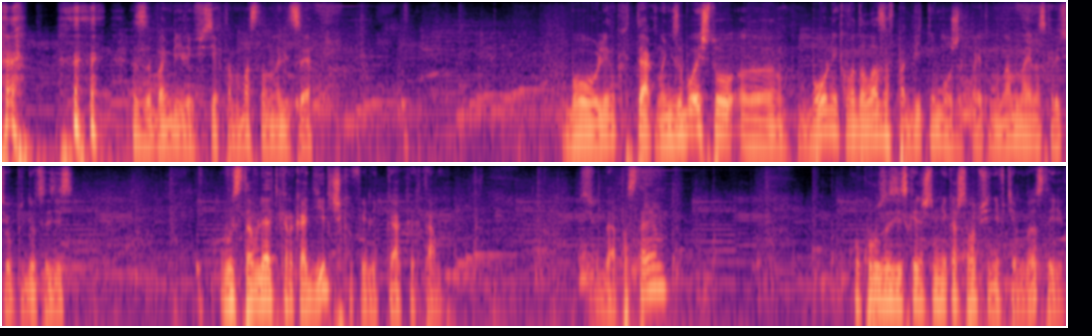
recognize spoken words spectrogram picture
Ха, Забомбили всех там масло на лице. Боулинг. Так, но не забывай, что э, боулинг водолазов подбить не может Поэтому нам, наверное, скорее всего придется здесь Выставлять крокодильчиков Или как их там Сюда поставим Кукуруза здесь, конечно, мне кажется, вообще не в тему, да, стоит?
